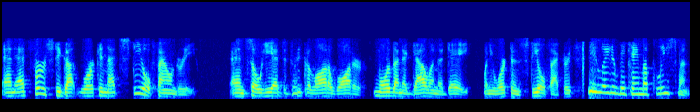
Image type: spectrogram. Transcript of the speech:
And at first, he got work in that steel foundry and so he had to drink a lot of water, more than a gallon a day when he worked in a steel factory. He later became a policeman.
